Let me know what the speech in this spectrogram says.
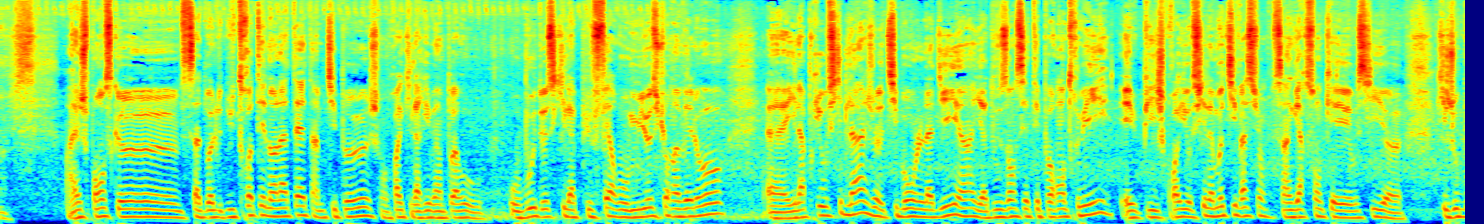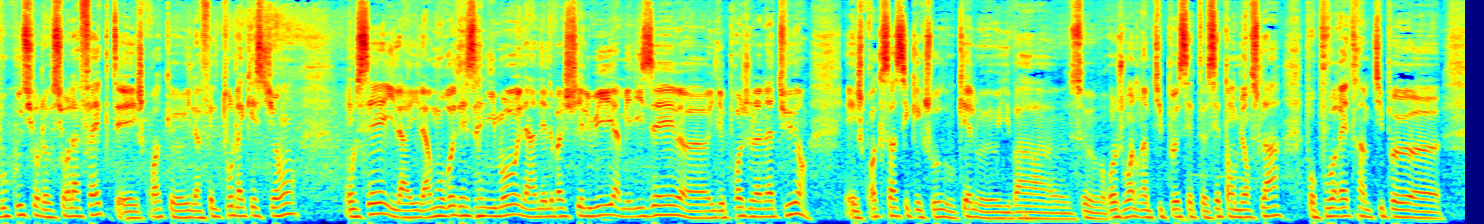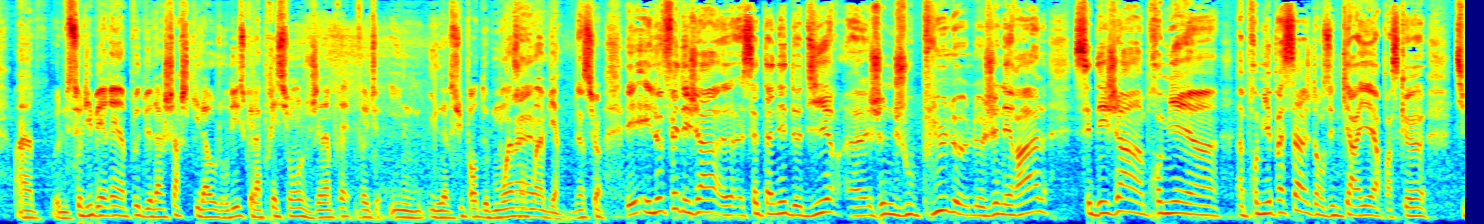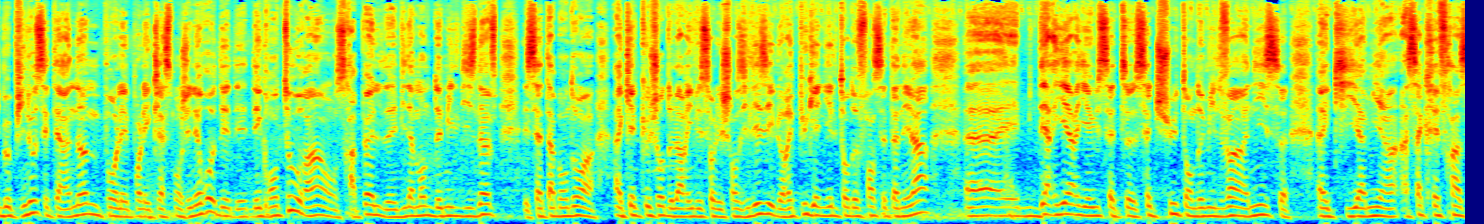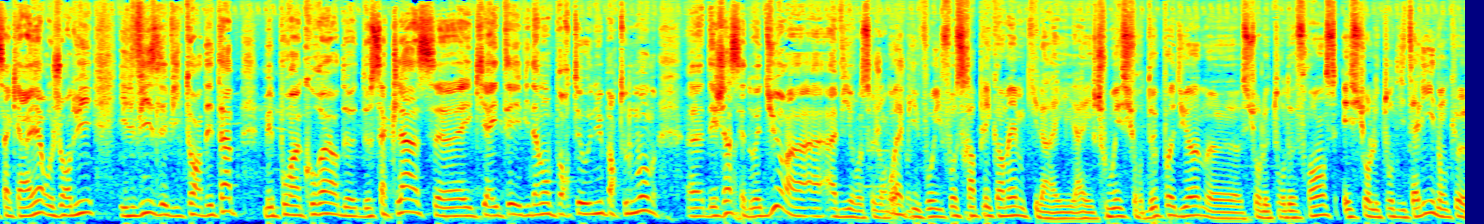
Je pense que ça doit lui trotter dans la tête un petit peu. Je crois qu'il arrive un peu au, bout de ce qu'il a pu faire au mieux sur un vélo. Euh, il a pris aussi de l'âge. Thibault, on l'a dit, hein, il y a 12 ans, c'était pour rentruy. Et puis, je crois qu'il y a aussi la motivation. C'est un garçon qui est aussi euh, qui joue beaucoup sur le, sur l'affect. Et je crois qu'il a fait le tour de la question on le sait, il, a, il est amoureux des animaux, il a un élevage chez lui, à Mélisée, euh, il est proche de la nature. Et je crois que ça, c'est quelque chose auquel euh, il va euh, se rejoindre un petit peu cette, cette ambiance-là pour pouvoir être un petit peu, se libérer un peu de la charge qu'il a aujourd'hui, parce que la pression, j'ai l'impression, il, il, la supporte de moins en moins bien. Bien sûr. Et, le fait déjà cette année de dire, je ne joue plus le, général, c'est déjà un premier, un, premier passage dans une carrière, parce que Thibaut Pinot, c'était un homme pour les, pour les classements généraux des, des, grands tours. Hein. On se rappelle évidemment de 2019 et cet abandon à, quelques jours de l'arrivée sur les Champs-Élysées. Il aurait pu gagner le Tour de France cette année-là. Euh, derrière, il y a eu cette, cette chute en 2020 à Nice euh, qui a mis un, sacré frein à sa carrière. Aujourd'hui, il vise les victoires d'étape, mais pour un coureur de, de sa classe euh, et qui a été évidemment porté au nu par tout le monde, déjà, ça doit être dur à, à vivre ce genre ouais, de choses. Il faut, il faut se rappeler quand même qu'il a, il a échoué sur deux podiums sur le Tour de France et sur le Tour d'Italie. Donc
